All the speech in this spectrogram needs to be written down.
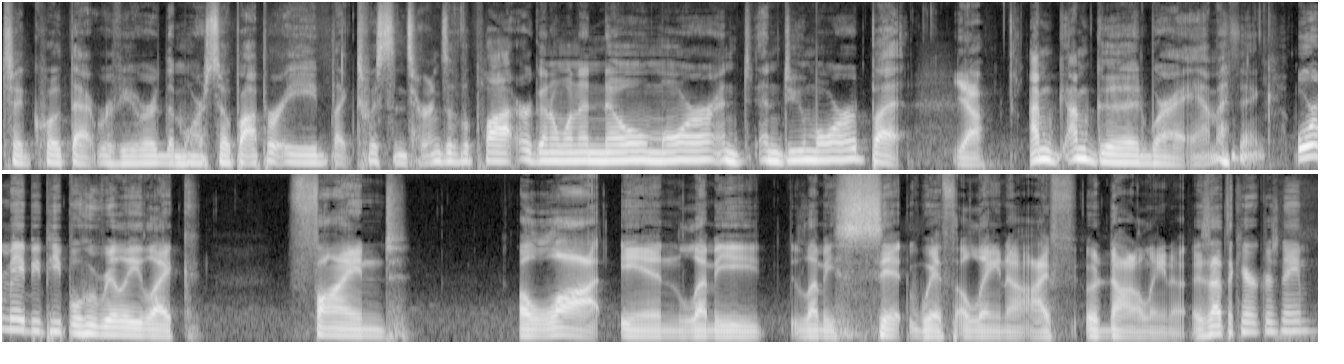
to quote that reviewer, the more soap opera like twists and turns of the plot are going to want to know more and and do more. But Yeah. I'm I'm good where I am. I think. or maybe people who really like find a lot in let me let me sit with Elena. I f- or not Elena. Is that the character's name?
